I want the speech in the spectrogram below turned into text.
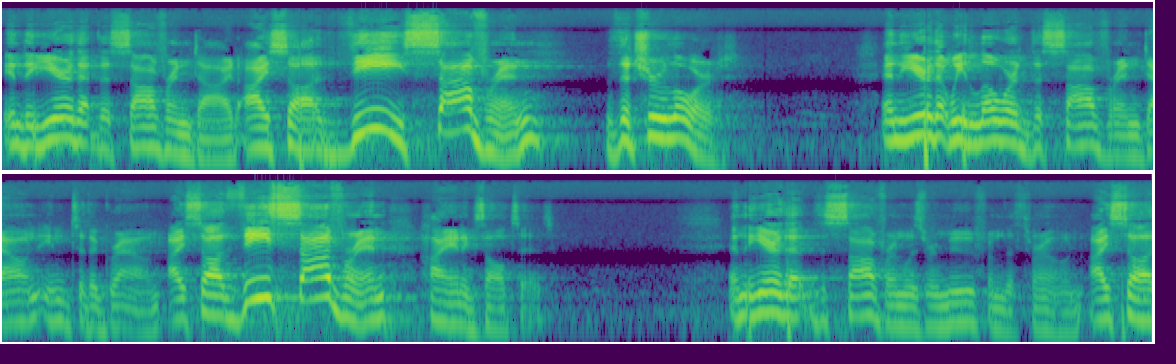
In the year that the sovereign died, I saw the sovereign, the true Lord. In the year that we lowered the sovereign down into the ground, I saw the sovereign high and exalted. In the year that the sovereign was removed from the throne, I saw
